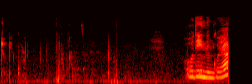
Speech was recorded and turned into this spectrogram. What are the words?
저기 있구만. 어디 있는 거야?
